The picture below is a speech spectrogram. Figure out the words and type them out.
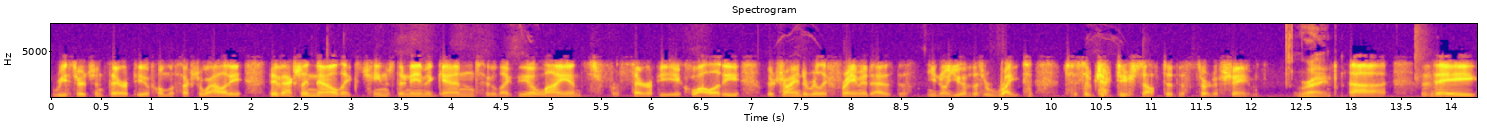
Research and Therapy of Homosexuality. They've actually now like changed their name again to like the Alliance for Therapy Equality. They're trying to really frame it as this, you know, you have this right to subject yourself to this sort of shame. Right. Uh, they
